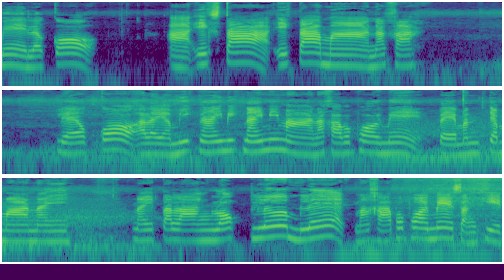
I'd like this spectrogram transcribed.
แม่แล้วก็อ่าเอ็กซ์ตาเอ็กซ์ตามานะคะ แล้วก็อะไรอะมิกไนท์มิกไนท์ไม่มานะคะพ่อพ่อแม่ แต่มันจะมาในในตารางล็อกเริ่มแรกนะคะพ่อพ่อแม่สังเกต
